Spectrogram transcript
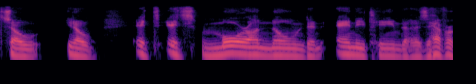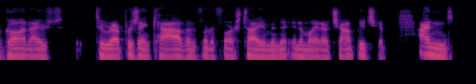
so, you know, it, it's more unknown than any team that has ever gone out to represent Cavan for the first time in a, in a minor championship. And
